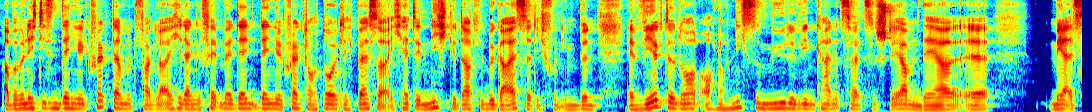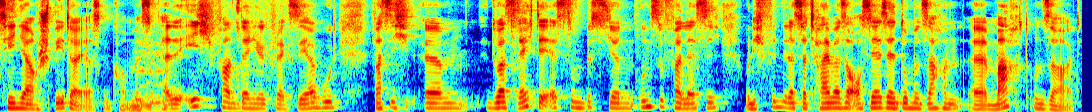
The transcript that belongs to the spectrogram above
aber wenn ich diesen Daniel Craig damit vergleiche, dann gefällt mir Dan Daniel Craig doch deutlich besser. Ich hätte nicht gedacht, wie begeistert ich von ihm bin. Er wirkte dort auch noch nicht so müde wie in Keine Zeit zu sterben, der äh, mehr als zehn Jahre später erst gekommen ist. Mhm. Also ich fand Daniel Craig sehr gut. Was ich, ähm, du hast recht, er ist so ein bisschen unzuverlässig und ich finde, dass er teilweise auch sehr, sehr dumme Sachen äh, macht und sagt.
